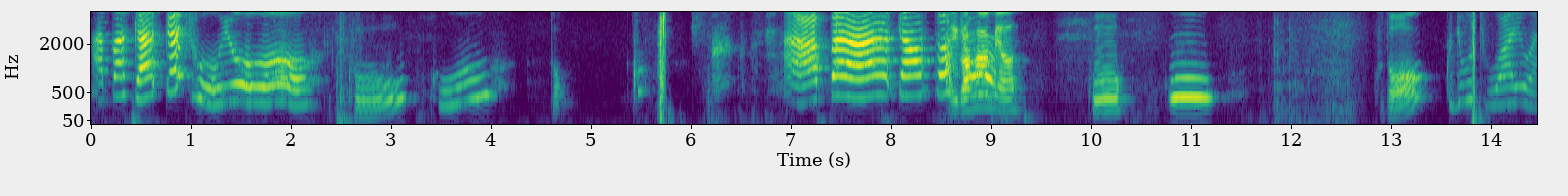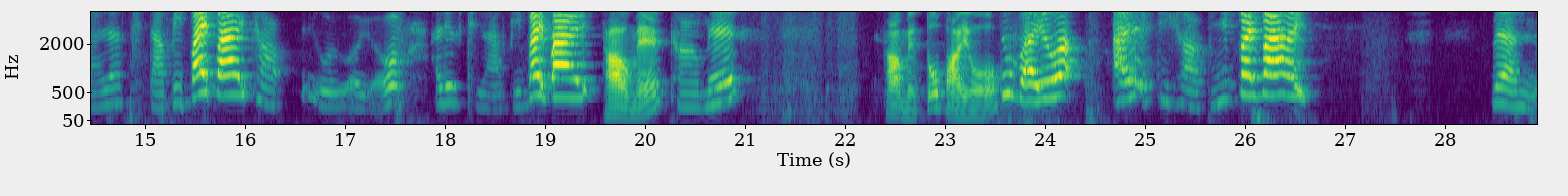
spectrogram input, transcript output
아빠 깎아줘요. 구. 구. 똑. 아빠 깎아줘. 이거 하면 구 구. 구독 구독, 좋아요, 알람, 나비, 바이바이. 자, 좋아요, 알람, 나비, 바이바이. 다음에 다음에 다음에 또 봐요. 또 봐요. 나비, 바이바이. 왜안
